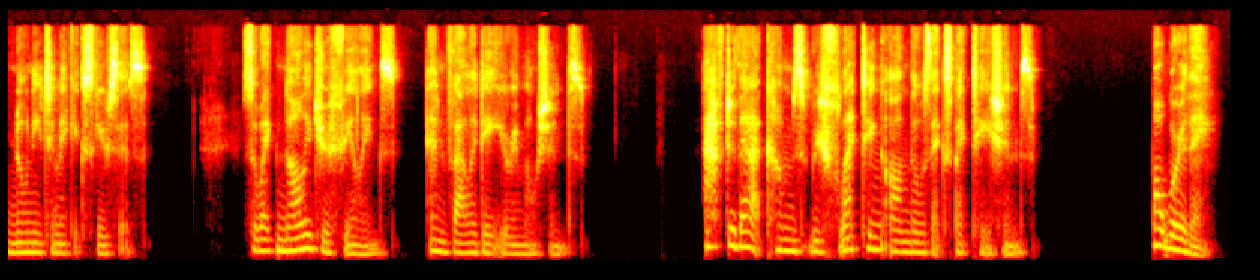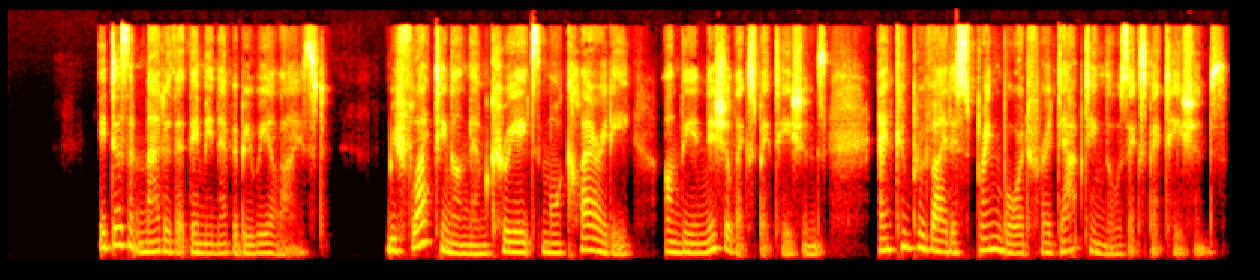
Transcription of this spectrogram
No need to make excuses. So acknowledge your feelings and validate your emotions. After that comes reflecting on those expectations. What were they? It doesn't matter that they may never be realized. Reflecting on them creates more clarity on the initial expectations and can provide a springboard for adapting those expectations.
